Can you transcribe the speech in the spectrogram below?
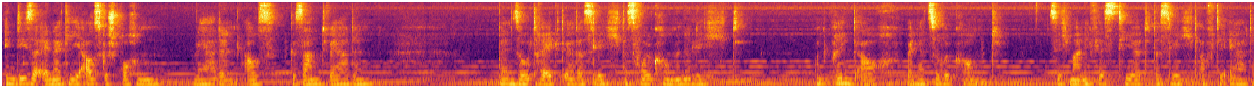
in dieser Energie ausgesprochen werden, ausgesandt werden. Denn so trägt er das Licht, das vollkommene Licht und bringt auch, wenn er zurückkommt, sich manifestiert das Licht auf die Erde.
